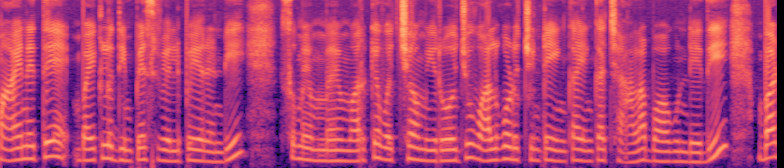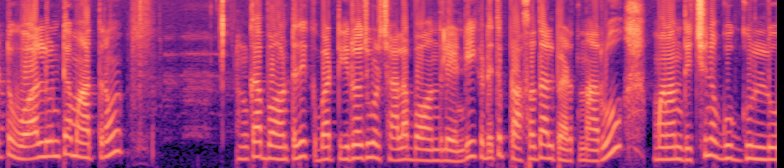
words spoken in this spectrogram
మా ఆయన అయితే బైక్లో దింపేసి వెళ్ళిపోయారండి. సో మేము మేము వరకే వచ్చాము ఈరోజు. వాళ్ళు కూడా వచ్చింటే ఇంకా ఇంకా చాలా బాగుండేది. బట్ వాళ్ళు ఉంటే మాత్రం ఇంకా బాగుంటుంది. బట్ ఈరోజు కూడా చాలా బాగుందిలేండి. ఇక్కడైతే ప్రసాదాలు పెడుతున్నారు. మనం తెచ్చిన గుగ్గుళ్ళు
